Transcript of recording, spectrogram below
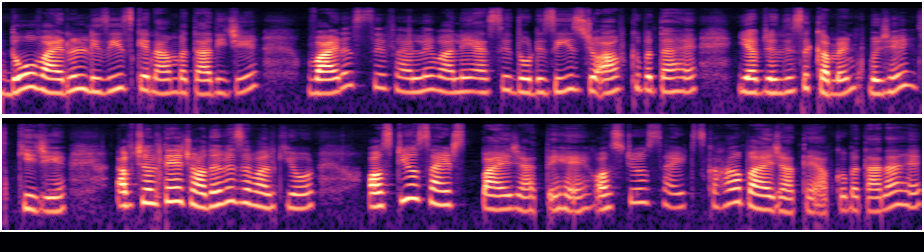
दो वायरल डिज़ीज़ के नाम बता दीजिए। वायरस से फैलने वाले ऐसे दो डिज़ीज़ जो आपको पता है, ये आप जल्दी से कमेंट मुझे कीजिए। अब चलते हैं चौदहवें सवाल की ओर। ऑस्टियोसाइट्स पाए जाते हैं। ऑस्टियोसाइट्स कहाँ पाए जाते हैं? आपको बताना है।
